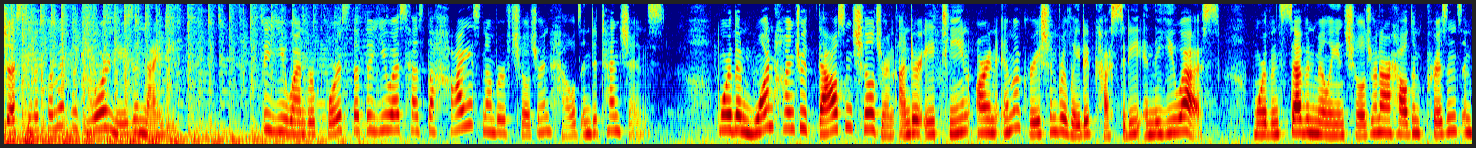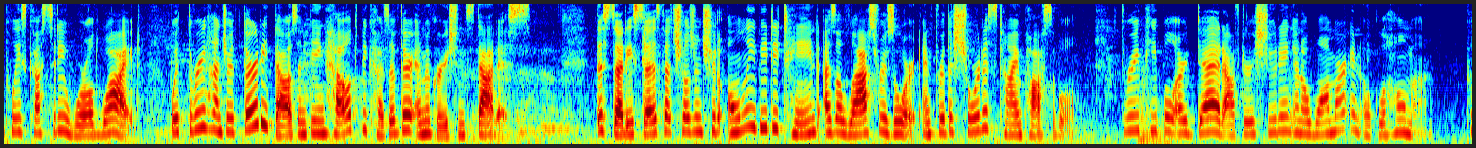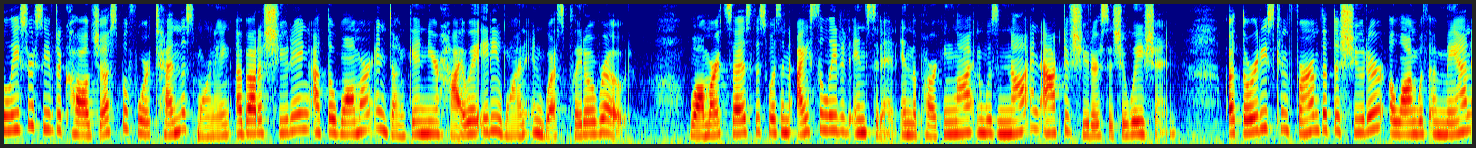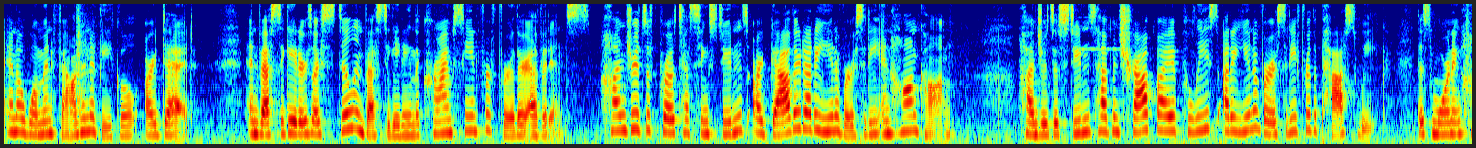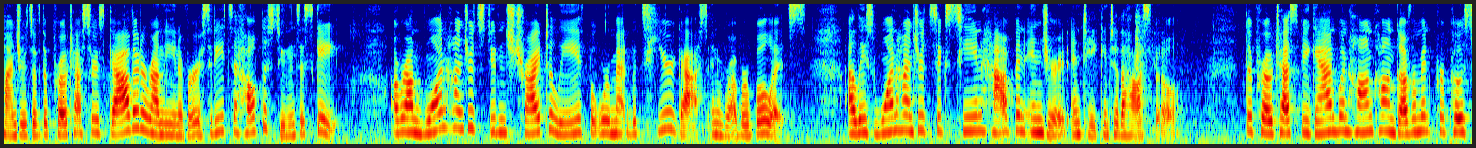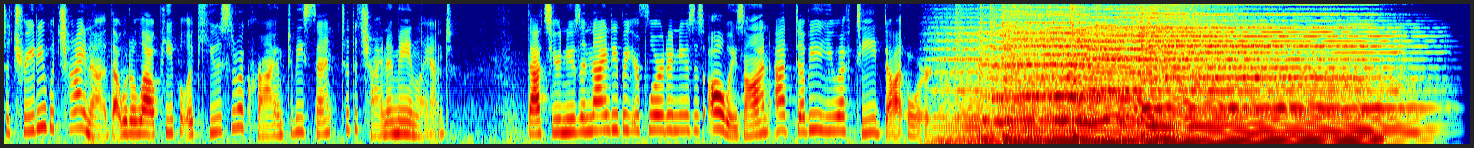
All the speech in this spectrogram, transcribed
Justine Clement with your News in 90. The UN reports that the U.S. has the highest number of children held in detentions. More than 100,000 children under 18 are in immigration-related custody in the U.S. More than 7 million children are held in prisons and police custody worldwide, with 330,000 being held because of their immigration status. The study says that children should only be detained as a last resort and for the shortest time possible. Three people are dead after a shooting in a Walmart in Oklahoma. Police received a call just before 10 this morning about a shooting at the Walmart in Duncan near Highway 81 in West Plato Road. Walmart says this was an isolated incident in the parking lot and was not an active shooter situation. Authorities confirmed that the shooter, along with a man and a woman found in a vehicle, are dead. Investigators are still investigating the crime scene for further evidence. Hundreds of protesting students are gathered at a university in Hong Kong. Hundreds of students have been trapped by police at a university for the past week. This morning, hundreds of the protesters gathered around the university to help the students escape. Around 100 students tried to leave but were met with tear gas and rubber bullets. At least 116 have been injured and taken to the hospital. The protests began when Hong Kong government proposed a treaty with China that would allow people accused of a crime to be sent to the China mainland. That's your news in 90, but your Florida news is always on at WUFT.org.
